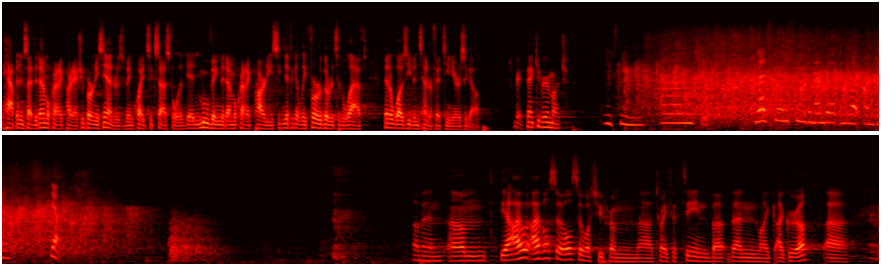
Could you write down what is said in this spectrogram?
happen inside the Democratic Party. Actually, Bernie Sanders has been quite successful at, at moving the Democratic Party significantly further to the left than it was even 10 or 15 years ago. Okay, thank you very much. Thank you. And let's go to the member in the right hand. Yeah. Hi Ben. Um, yeah, I, have also also watched you from uh, 2015, but then like I grew up. Uh,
